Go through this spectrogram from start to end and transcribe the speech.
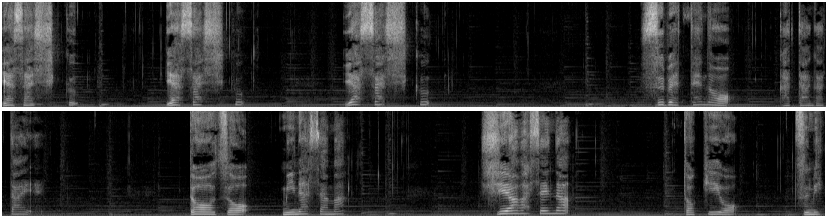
優しく優しく優しくすべての方々へどうぞ皆様幸せな時を積み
